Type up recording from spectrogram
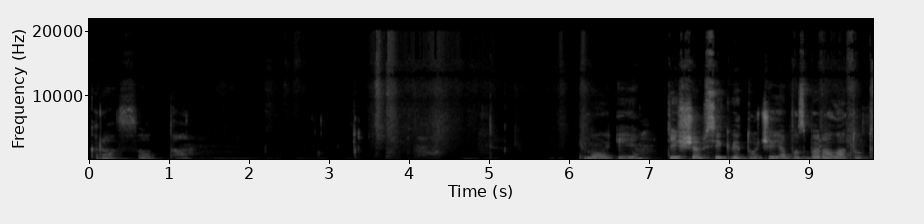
Красота. Ну і ті, що всі квітучі, я позбирала тут,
